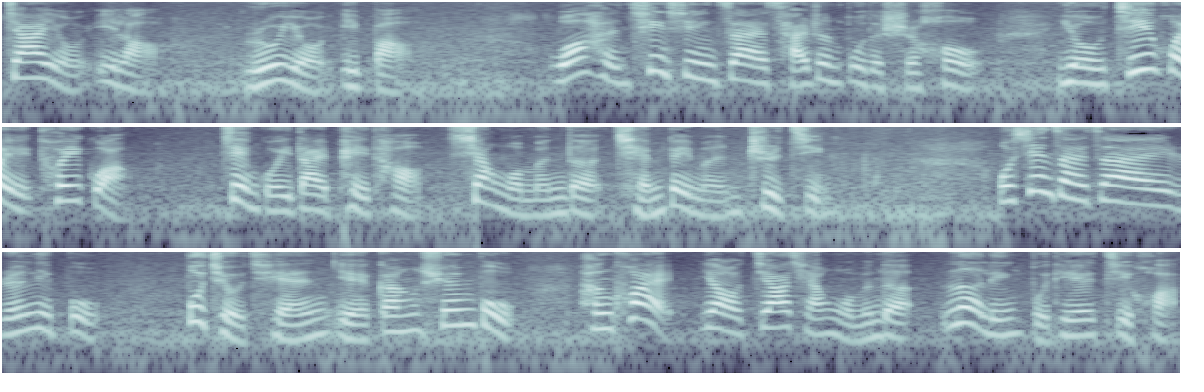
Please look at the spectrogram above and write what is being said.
家有一老，如有一宝。”我很庆幸在财政部的时候有机会推广建国一代配套，向我们的前辈们致敬。我现在在人力部。不久前也刚宣布，很快要加强我们的乐龄补贴计划，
